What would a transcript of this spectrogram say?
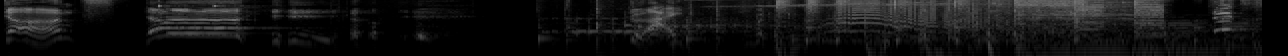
dance. Da!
